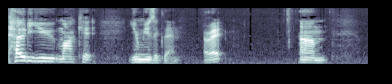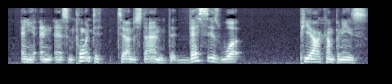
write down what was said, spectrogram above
how do you market your music then? All right. Um, and, you, and and it's important to to understand that this is what PR companies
